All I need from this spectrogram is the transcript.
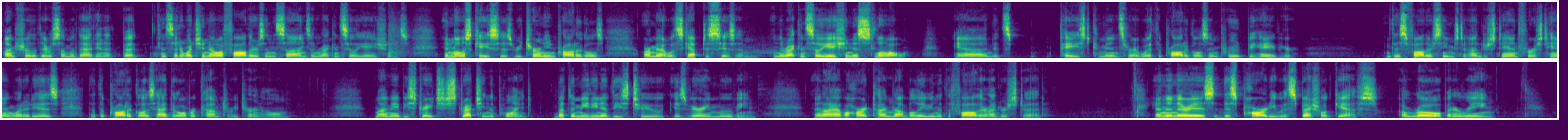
I'm sure that there was some of that in it, but consider what you know of fathers and sons and reconciliations. In most cases, returning prodigals are met with skepticism, and the reconciliation is slow, and it's paced commensurate with the prodigal's improved behavior. This father seems to understand firsthand what it is that the prodigal has had to overcome to return home. I may be stretching the point, but the meeting of these two is very moving, and I have a hard time not believing that the father understood. And then there is this party with special gifts a robe and a ring.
